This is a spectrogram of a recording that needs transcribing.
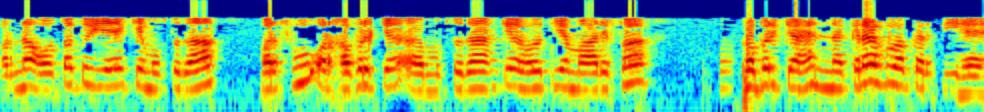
ورنہ ہوتا تو یہ ہے کہ مبتدا مرفوع اور خبر کیا مبتدا کیا ہوتی ہے؟ معرفہ خبر کیا ہے؟ نکرہ ہوا کرتی ہے۔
